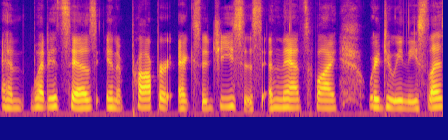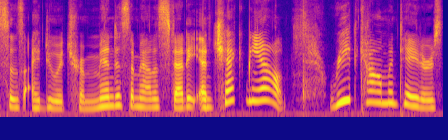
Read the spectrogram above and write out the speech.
and what it says in a proper exegesis. And that's why we're doing these lessons. I do a tremendous amount of study. And check me out. Read commentators.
